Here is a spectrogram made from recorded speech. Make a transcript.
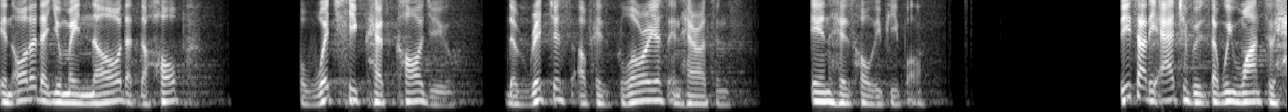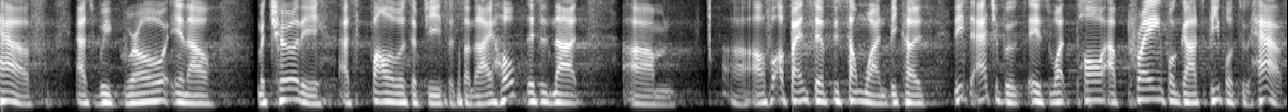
in order that you may know that the hope for which he has called you, the riches of his glorious inheritance in his holy people. These are the attributes that we want to have as we grow in our maturity as followers of Jesus. And I hope this is not um, uh, offensive to someone because these attributes is what Paul are praying for God's people to have.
